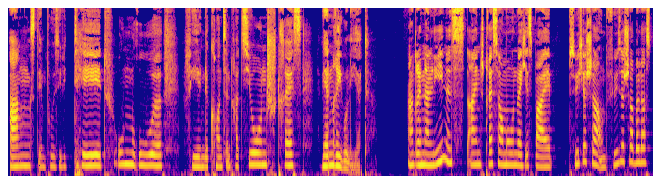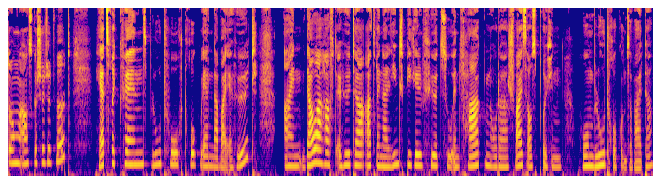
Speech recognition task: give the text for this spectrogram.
Angst, Impulsivität, Unruhe, fehlende Konzentration, Stress werden reguliert. Adrenalin ist ein Stresshormon, welches bei psychischer und physischer Belastung ausgeschüttet wird. Herzfrequenz, Bluthochdruck werden dabei erhöht. Ein dauerhaft erhöhter Adrenalinspiegel führt zu Infarkten oder Schweißausbrüchen hohem Blutdruck und so weiter.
